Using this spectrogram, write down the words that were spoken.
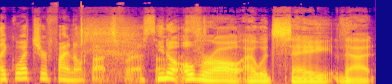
Like, what's your final thoughts for us? You know, this? overall, I would say that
